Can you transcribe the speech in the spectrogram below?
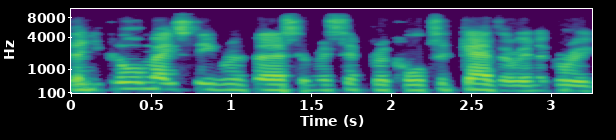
then you could almost see reverse and reciprocal together in a group.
